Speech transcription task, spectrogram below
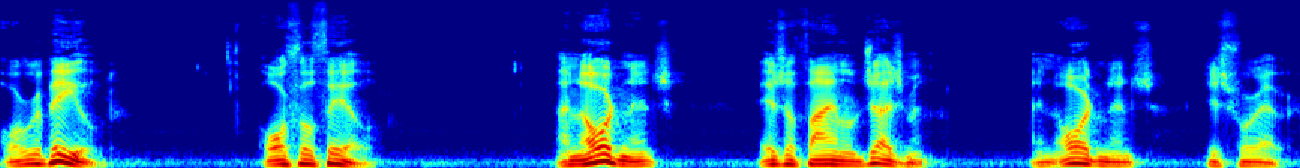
or repealed or fulfilled. An ordinance is a final judgment. An ordinance is forever.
